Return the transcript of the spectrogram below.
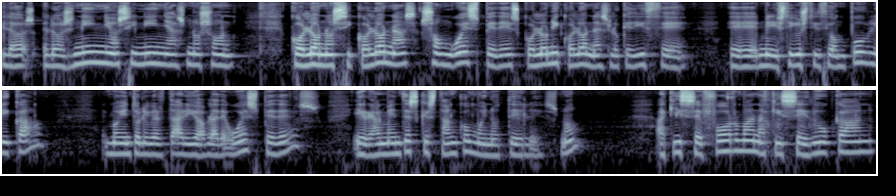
los, los, niños y niñas no son colonos y colonas, son huéspedes, colono y colona es lo que dice eh, el Ministerio de Justicia Pública, el movimiento libertario habla de huéspedes, y realmente es que están como en hoteles, ¿no? Aquí se forman, aquí se educan,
